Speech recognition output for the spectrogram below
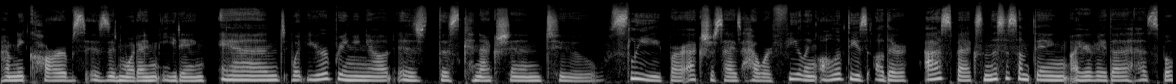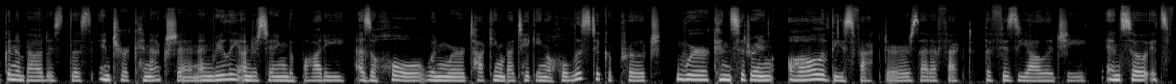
How many carbs is in what I'm eating? And what you're bringing out is this connection to sleep, our exercise, how we're feeling, all of these other aspects. And this is something Ayurveda has spoken about is this interconnection and really understanding the body as a whole. When we're talking about taking a holistic approach, we're considering all of these factors that affect the physiology. And so it's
